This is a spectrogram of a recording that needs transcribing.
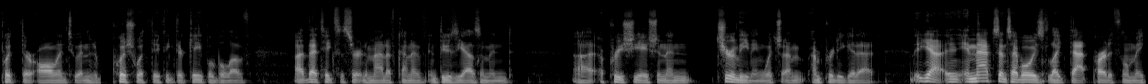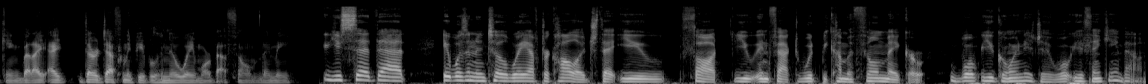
put their all into it and to push what they think they're capable of. Uh, that takes a certain amount of kind of enthusiasm and uh, appreciation and cheerleading, which I'm I'm pretty good at yeah, in, in, that sense, I've always liked that part of filmmaking. But I, I, there are definitely people who know way more about film than me. You said that it wasn't until way after college that you thought you, in fact, would become a filmmaker. What were you going to do? What were you thinking about?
